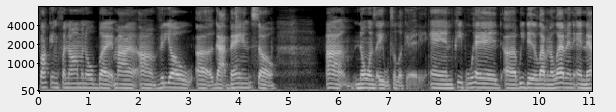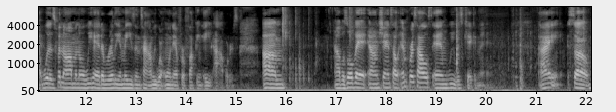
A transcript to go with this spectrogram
fucking phenomenal but my um, video uh, got banned so um, no one's able to look at it. And people had uh, we did 11 11 and that was phenomenal. We had a really amazing time. We were on there for fucking eight hours. Um, i was over at um, chantel empress house and we was kicking it. All right so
